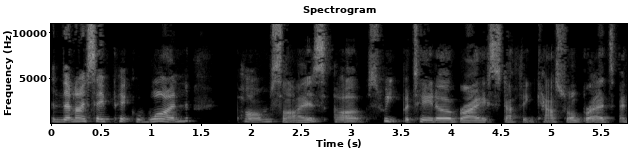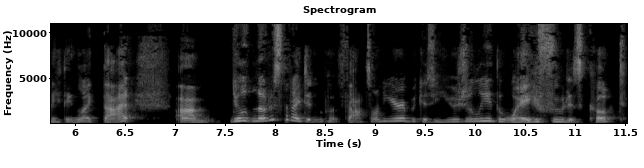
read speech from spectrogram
And then I say pick one palm size uh, sweet potato, rice, stuffing, casserole breads, anything like that. Um, you'll notice that I didn't put fats on here because usually the way food is cooked,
